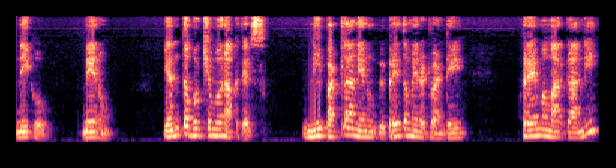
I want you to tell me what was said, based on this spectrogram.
నీకు నేను ఎంత ముఖ్యమో నాకు తెలుసు. నీ పట్ల నేను విపరీతమైనటువంటి ప్రేమ మార్గాన్ని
